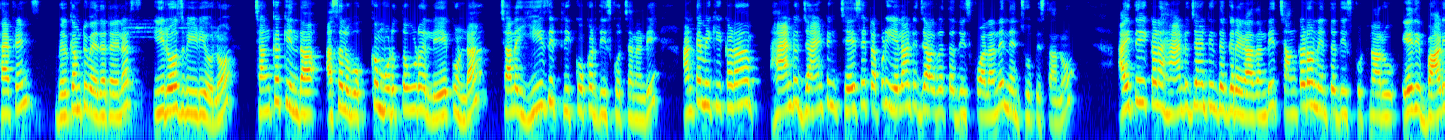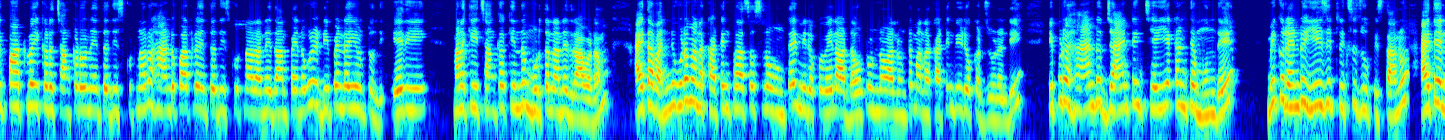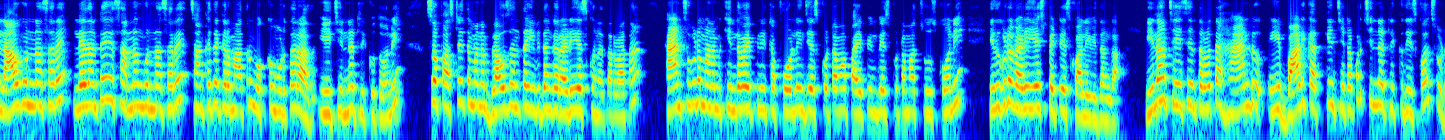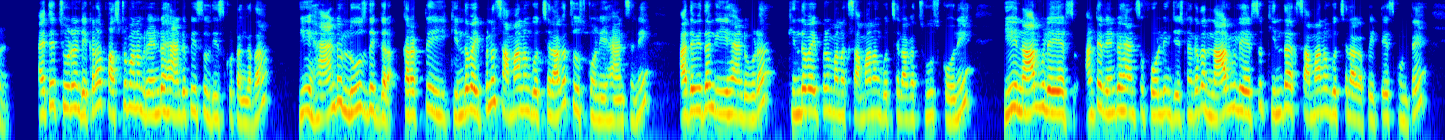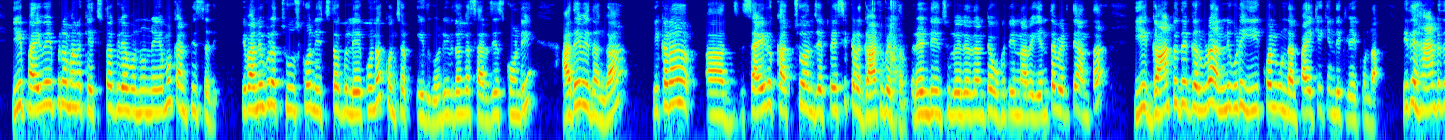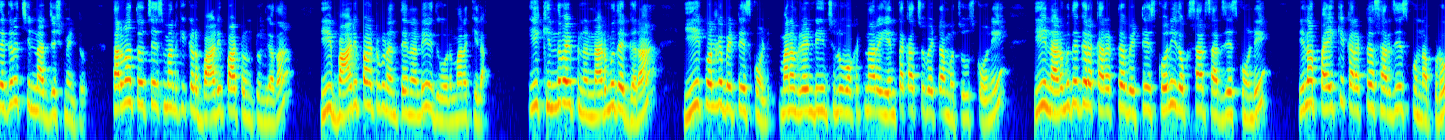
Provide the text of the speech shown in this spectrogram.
hi friends welcome to weather tailors ఈ రోజు వీడియోలో చంక కింద అసలు ఒక్క ముడత కూడా లేకుండా చాలా ఈజీ ట్రిక్ ఒకటి తీసుకొచ్చానండి. అంటే మీకు ఇక్కడ హ్యాండ్ జాయింటింగ్ చేసేటప్పుడు ఎలాంటి జాగ్రత్త తీసుకోవాలని నేను చూపిస్తాను. అయితే ఇక్కడ హ్యాండ్ జాయింటింగ్ దగ్గరే కాదండి చంకడం ఎంత తీసుకుంటున్నారు? ఏది బాడీ పార్ట్లో ఇక్కడ చంకడం ఎంత తీసుకుంటున్నారు? హ్యాండ్ పార్ట్లో ఎంత తీసుకుంటున్నారు అనే దానిపైన కూడా డిపెండ్ అయ్యి ఉంటుంది. ఏది? మనకి చంక కింద ముడతలు అనేది రావడం. అయితే అవన్నీ కూడా మన కటింగ్ ప్రాసెస్లో ఉంటాయి. మీరు ఒకవేళ ఆ డౌట్ ఉన్న వాళ్ళు ఉంటే మన కటింగ్ వీడియో ఒకటి చూడండి. ఇప్పుడు హ్యాండ్ జాయింటింగ్ చేయకంటే ముందే మీకు రెండు ఈజీ ట్రిక్స్ చూపిస్తాను. అయితే లావుగున్నా సరే లేదంటే సన్నంగా ఉన్నా సరే చంక దగ్గర మాత్రం ఒక్క ముడత రాదు ఈ చిన్న ట్రిక్తోని సో ఫస్ట్ అయితే మనం బ్లౌజ్ అంతా ఈ విధంగా రెడీ చేసుకున్న తర్వాత హ్యాండ్స్ కూడా మనం కింద వైపుని ఇట్లా ఫోల్డింగ్ చేసుకుంటామా పైపింగ్ వేసుకుంటామా చూసుకొని ఇది కూడా రెడీ చేసి పెట్టేసుకోవాలి ఈ విధంగా. ఇలా చేసిన తర్వాత హ్యాండ్ ఈ బాడీకి అతికించేటప్పుడు చిన్న ట్రిక్ తీసుకోవాలి చూడండి. అయితే చూడండి ఇక్కడ ఫస్ట్ మనం రెండు హ్యాండ్ పీసులు తీసుకుంటాం కదా. ఈ హ్యాండ్ లూజ్ దగ్గర కరెక్ట్ ఈ కింద వైపున సమానంగా వచ్చేలాగా చూసుకోండి ఈ హ్యాండ్స్ని అదేవిధంగా ఈ హ్యాండ్ కూడా కింద వైపున మనకు సమానంగా వచ్చేలాగా చూసుకొని ఈ నాలుగు లేయర్స్ అంటే రెండు హ్యాండ్స్ ఫోల్డింగ్ చేసినాం కదా నాలుగు లేయర్స్ కింద సమానంగా వచ్చేలాగా పెట్టేసుకుంటే ఈ పై వైపున మనకి హెచ్చు తగ్గులు ఏమైనా ఉన్నాయేమో కనిపిస్తుంది. ఇవన్నీ కూడా చూసుకొని హెచ్చు తగ్గు లేకుండా కొంచెం ఇదిగోండి ఈ విధంగా సరి చేసుకోండి. అదేవిధంగా ఇక్కడ సైడ్ ఖర్చు అని చెప్పేసి ఇక్కడ ఘాటు పెడతాం. రెండు ఇంచులు లేదంటే ఒకటిన్నర ఎంత పెడితే అంత ఈ ఘాటు దగ్గర కూడా అన్ని కూడా ఈక్వల్గా ఉండాలి పైకి కిందికి లేకుండా. ఇది హ్యాండ్ దగ్గర చిన్న అడ్జస్ట్మెంట్ తర్వాత వచ్చేసి మనకి ఇక్కడ బాడీ పార్ట్ ఉంటుంది కదా ఈ బాడీ పార్ట్ కూడా అంతేనండి. ఇది కూడా మనకి ఇలా. ఈ కింద వైపున నడుము దగ్గర ఈక్వల్గా పెట్టేసుకోండి. మనం రెండు ఇంచులు ఒకటిన్నర ఎంత ఖర్చు పెట్టామో చూసుకొని ఈ నడుము దగ్గర కరెక్ట్గా పెట్టేసుకొని ఇది ఒకసారి సరి చేసుకోండి. ఇలా పైకి కరెక్ట్గా సరి చేసుకున్నప్పుడు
